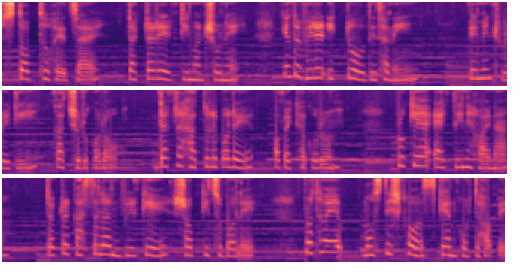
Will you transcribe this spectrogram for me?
স্তব্ধ হয়ে যায়। ডাক্তারের ডিমান্ড শোনে, কিন্তু ভিড়ের একটুও দ্বিধা নেই। পেমেন্ট রেডি, কাজ শুরু করো। ডাক্তার হাত তুলে বলে, অপেক্ষা করুন। প্রক্রিয়া একদিনে হয় না। ডক্টর কাস্তেলান বীরকে সব কিছু বলে, প্রথমে মস্তিষ্ক স্ক্যান করতে হবে।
